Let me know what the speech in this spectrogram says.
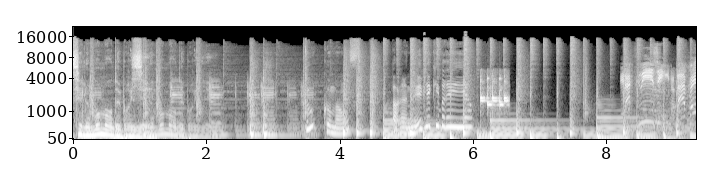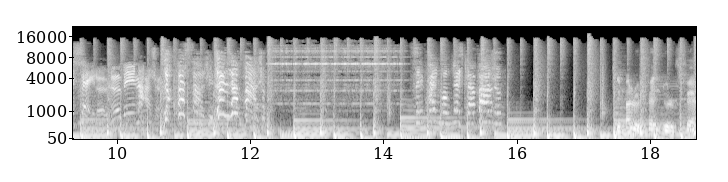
C'est le moment de briller. C'est le moment de briller. Tout commence par un évier qui brille. La cuisine, la vaisselle, le ménage, le repassage, le lavage. C'est. C'est pas le fait de le faire,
